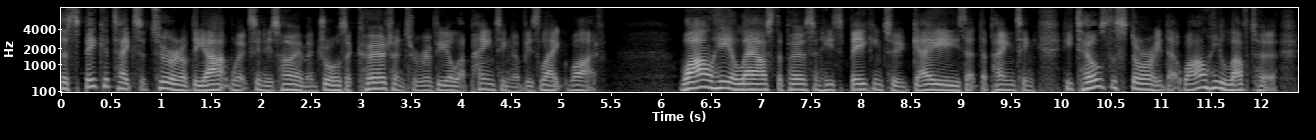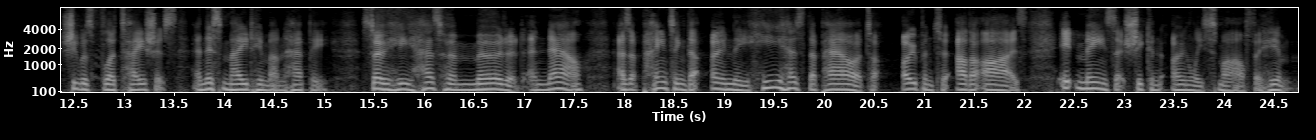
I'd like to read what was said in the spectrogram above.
the speaker takes a tour of the artworks in his home and draws a curtain to reveal a painting of his late wife. While he allows the person he's speaking to gaze at the painting, he tells the story that while he loved her, she was flirtatious, and this made him unhappy. So he has her murdered, and now, as a painting that only he has the power to open to other eyes, it means that she can only smile for him.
